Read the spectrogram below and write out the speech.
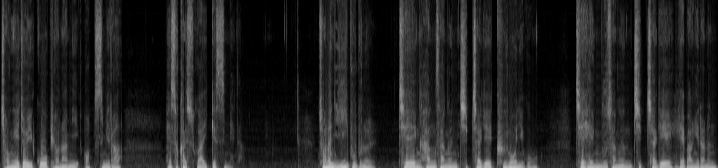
정해져 있고 변함이 없음이라 해석할 수가 있겠습니다. 저는 이 부분을 재행 항상은 집착의 근원이고 재행 무상은 집착의 해방이라는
